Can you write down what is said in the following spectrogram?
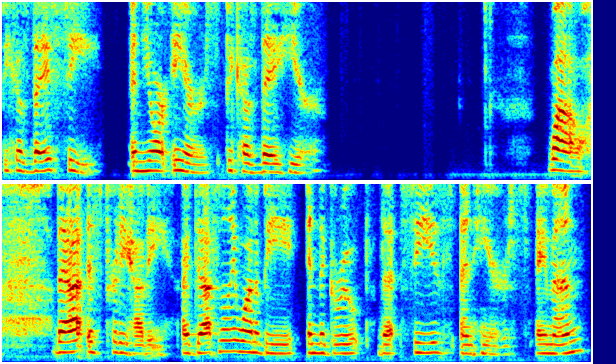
because they see, and your ears, because they hear. Wow, that is pretty heavy. I definitely want to be in the group that sees and hears. Amen.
